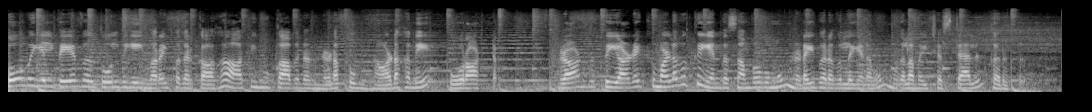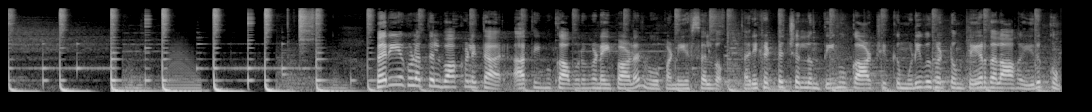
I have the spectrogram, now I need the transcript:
கோவையில் தேர்தல் தோல்வியை மறைப்பதற்காக அதிமுகவினர் நடத்தும் நாடகமே போராட்டம். ராணுவத்தை அழைக்கும் அளவுக்கு எந்த சம்பவமும் நடைபெறவில்லை எனவும் முதலமைச்சர் ஸ்டாலின் கருத்து. பெரியகுளத்தில் வாக்களித்தார். அதிமுக ஒருங்கிணைப்பாளர் ஓ பன்னீர்செல்வம். சரிகட்டுச் செல்லும் திமுக ஆட்சிக்கு முடிவு கட்டும் தேர்தலாக இருக்கும்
